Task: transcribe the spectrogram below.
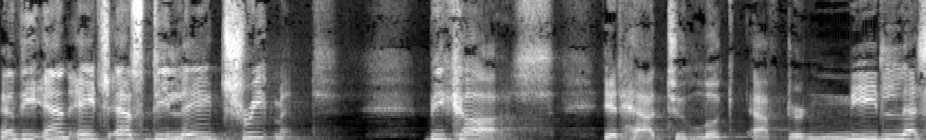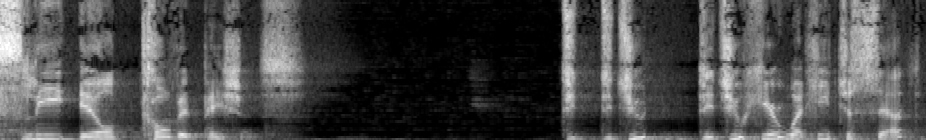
and the NHS delayed treatment because it had to look after needlessly ill COVID patients. Did, did, you, did you hear what he just said?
